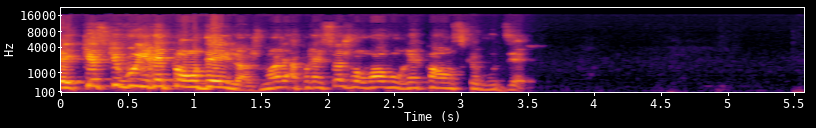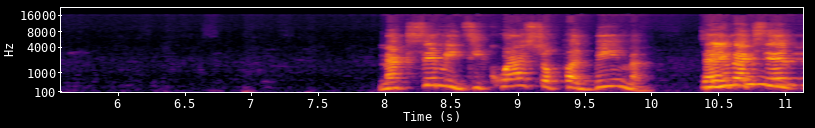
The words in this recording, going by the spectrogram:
Qu'est-ce que vous y répondez, là? Moi, après ça, je vais voir vos réponses que vous dites. Maxime, il dit quoi sur Podbeam? Salut, Maxime.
